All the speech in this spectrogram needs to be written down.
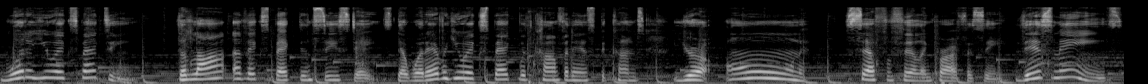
What are you expecting? The law of expectancy states that whatever you expect with confidence becomes your own self fulfilling prophecy. This means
